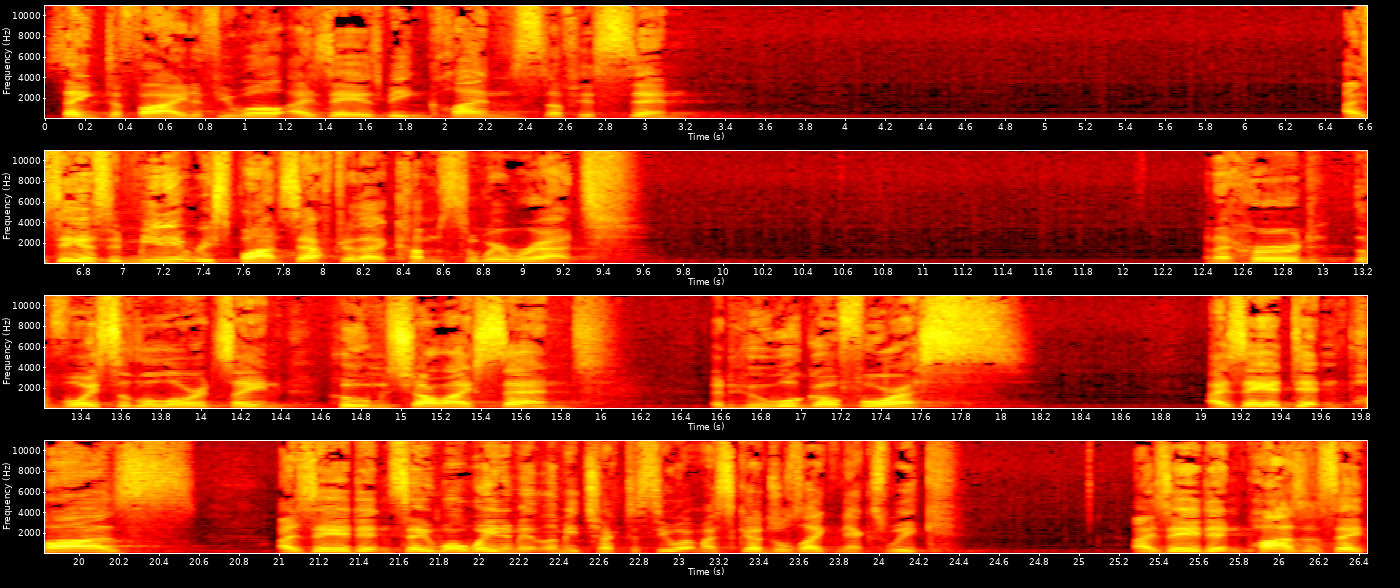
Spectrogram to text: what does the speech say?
sanctified, if you will. Isaiah is being cleansed of his sin. Isaiah's immediate response after that comes to where we're at. And I heard the voice of the Lord saying, Whom shall I send? And who will go for us? Isaiah didn't pause. Isaiah didn't say, Well, wait a minute, let me check to see what my schedule's like next week. Isaiah didn't pause and say,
